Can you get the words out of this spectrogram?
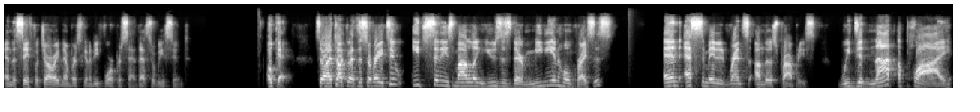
and the safe withdrawal rate number is going to be four percent. That's what we assumed. Okay. So I talked about this already too. Each city's modeling uses their median home prices and estimated rents on those properties. We did not apply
